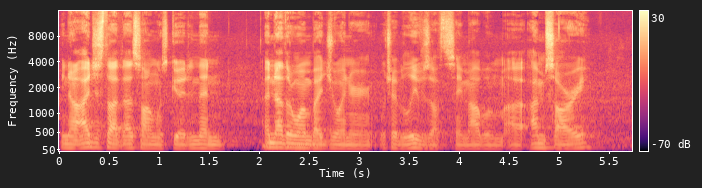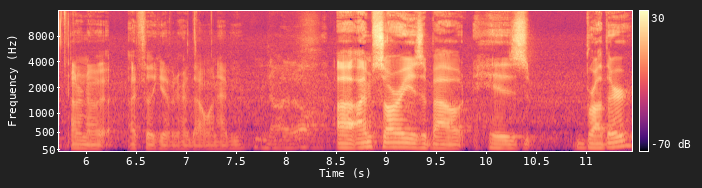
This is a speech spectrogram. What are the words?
You know, I just thought that song was good. And then another one by Joyner, which I believe is off the same album. Uh, I'm sorry. I don't know. I feel like you haven't heard that one, have you? Not at all. Uh, I'm sorry is about his brother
